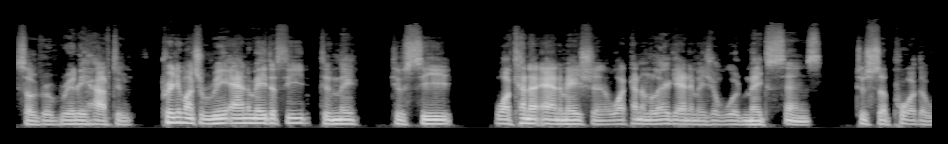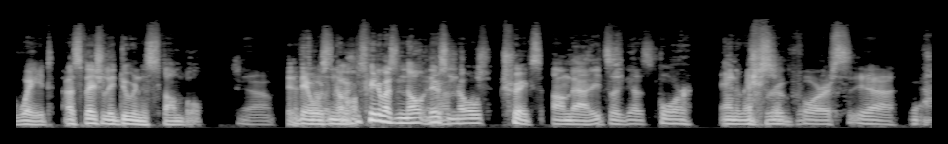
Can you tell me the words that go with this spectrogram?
so you really have to pretty much reanimate the feet to make to see what kind of animation, what kind of leg animation would make sense to support the weight, especially during the stumble. Yeah. There was no, pretty much no, yeah. there's no tricks on that. It's just for animation. Brute force. Yeah. Yeah.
